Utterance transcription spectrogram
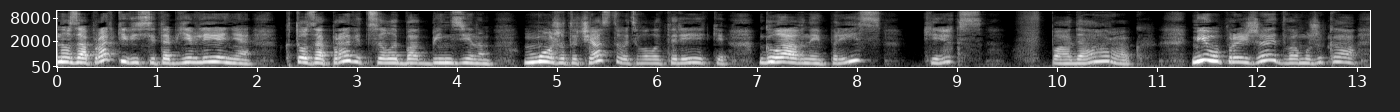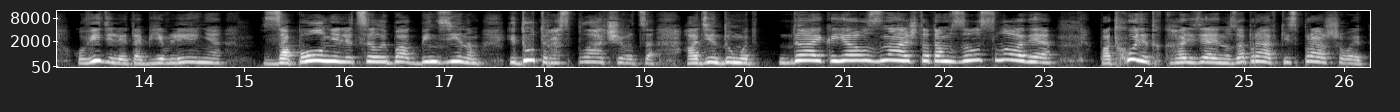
На заправке висит объявление. Кто заправит целый бак бензином, может участвовать в лотерейке. Главный приз – кекс в подарок. Мимо проезжает два мужика, увидели это объявление – Заполнили целый бак бензином, идут расплачиваться. Один думает, дай-ка я узнаю, что там за условия. Подходит к хозяину заправки и спрашивает.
